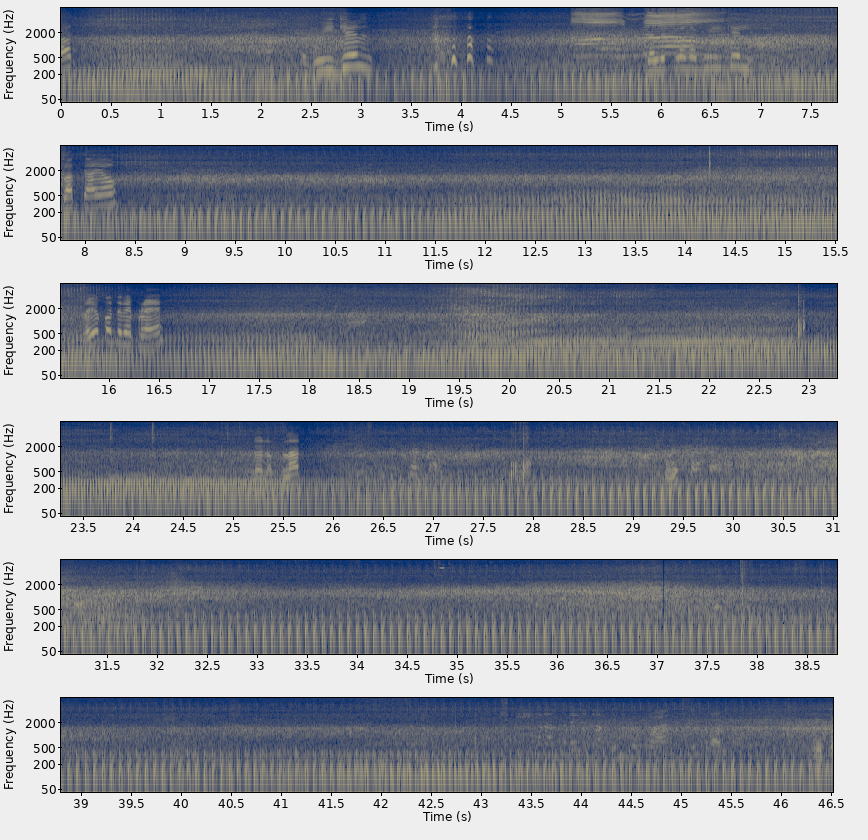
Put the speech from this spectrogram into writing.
Flat. Nagwigil. Galit lang nagwigil. Flat kayo? Layo pa dire pre. No, na flat.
